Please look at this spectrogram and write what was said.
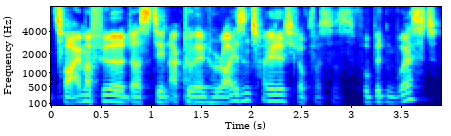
Und zwar einmal für das, den aktuellen Horizon-Teil, ich glaube, was ist das, Forbidden West.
